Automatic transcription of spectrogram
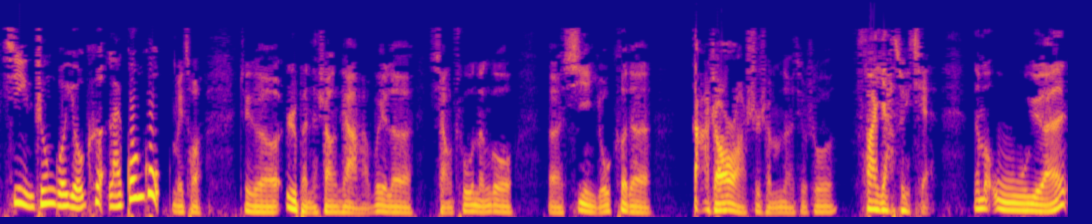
吸引中国游客来光顾。没错，这个日本的商家啊，为了想出能够呃吸引游客的大招啊，是什么呢？就说发压岁钱。那么五元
